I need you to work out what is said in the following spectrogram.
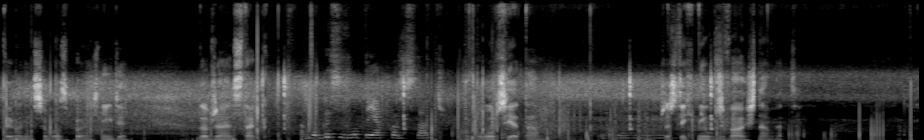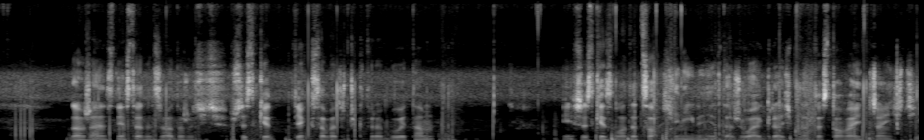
tego nie trzeba uzupełniać nigdy. Dobrze, więc tak, A mogę sobie złote jabłka zostawić? włóż je tam. Przecież ty ich nie używałeś nawet. Dobrze, więc niestety trzeba dorzucić wszystkie diaksowe rzeczy, które były tam. I wszystkie złote, co się nigdy nie zdarzyło, jak graliśmy na testowej części.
